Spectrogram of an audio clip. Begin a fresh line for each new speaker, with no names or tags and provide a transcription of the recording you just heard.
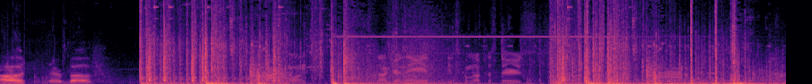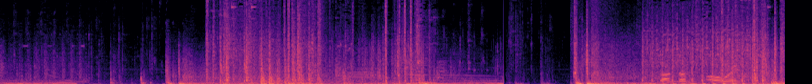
Oh, They're above.
Knocked one. Not grenade. He's coming up the stairs.
Stunned them? Oh wait.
